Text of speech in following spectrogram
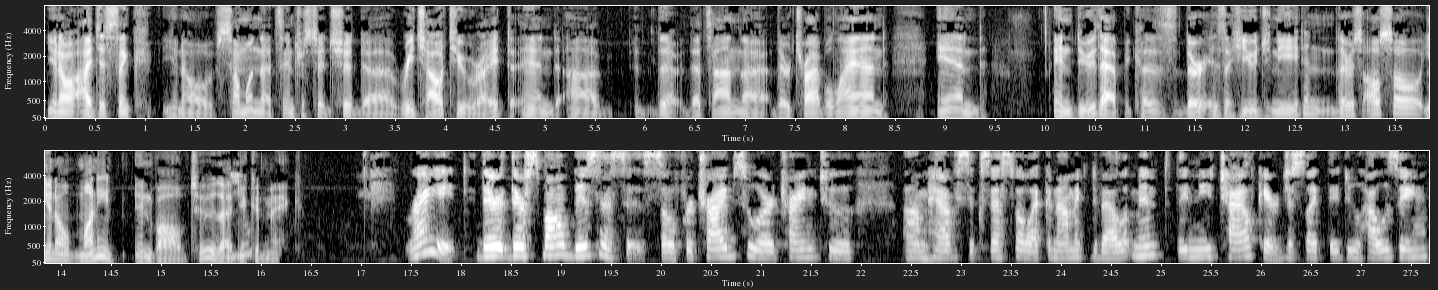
you know, I just think you know someone that's interested should reach out to you, right? And the, that's on the, their tribal land, and and do that because there is a huge need and there's also you know money involved too that mm-hmm. you could make. Right. They're they're small businesses. So for tribes who are trying to um, have successful economic development they need childcare just like they do housing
